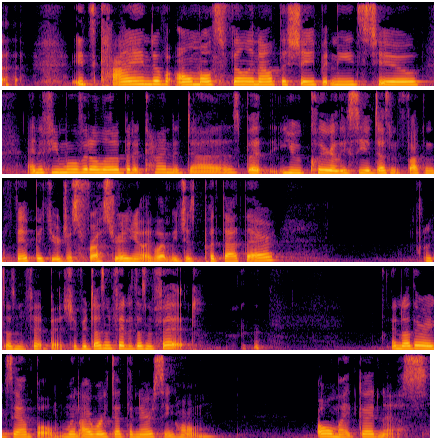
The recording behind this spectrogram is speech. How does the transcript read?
it's kind of almost filling out the shape it needs to and if you move it a little bit, it kind of does, but you clearly see it doesn't fucking fit, but you're just frustrated. You're like, let me just put that there. It doesn't fit, bitch. If it doesn't fit, it doesn't fit. Another example when I worked at the nursing home. Oh my goodness.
